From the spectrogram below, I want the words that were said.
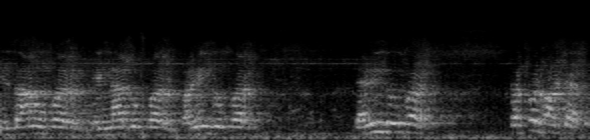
इंसान ऊपर जिन्नातों पर परिंदों पर दरिंदों पर, सब पर बादशाह थे।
